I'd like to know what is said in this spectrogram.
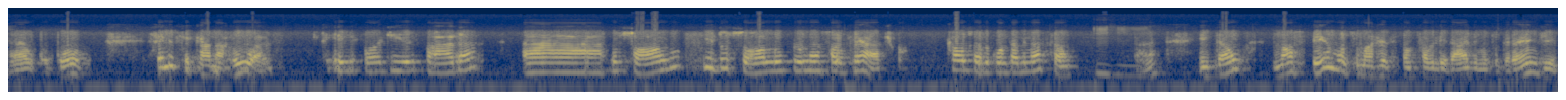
né, o cocô, se ele ficar na rua, ele pode ir para ah, o solo e do solo para o lençol freático, causando contaminação. Uhum. Tá? Então, nós temos uma responsabilidade muito grande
